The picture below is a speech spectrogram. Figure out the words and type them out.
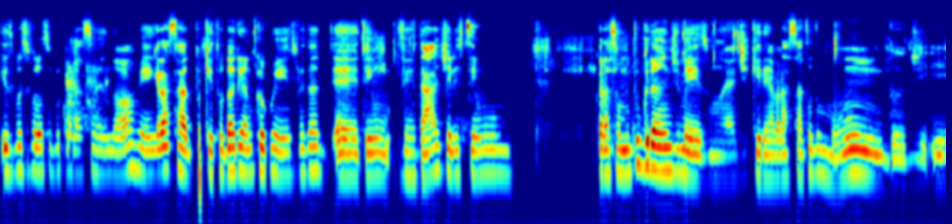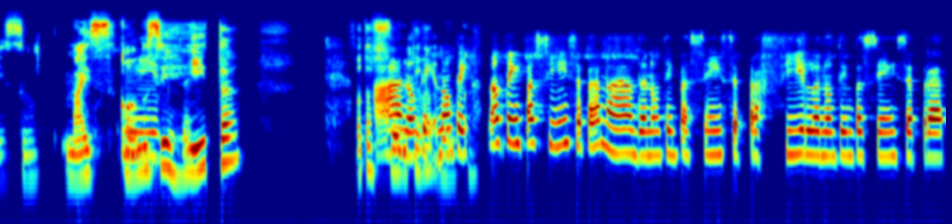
que você falou sobre o coração enorme é engraçado, porque todo ariano que eu conheço, verdade, é, tem um, verdade, eles têm um coração muito grande mesmo, né? De querer abraçar todo mundo, de isso. Mas quando se Isso. irrita, solta Ah, fogo não tem, não boca. tem, não tem paciência pra nada, não tem paciência pra fila, não tem paciência pra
